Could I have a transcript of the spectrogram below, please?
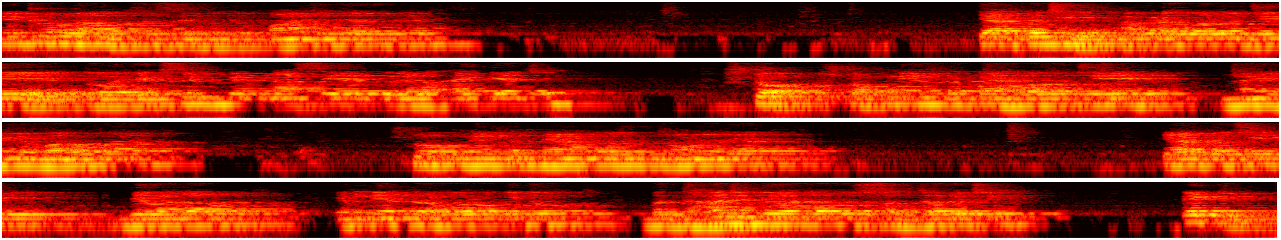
કેટલો લાભ થશે? તો કે 5000 રૂપિયા. ત્યાર પછી આગળ હવાલો જોઈએ તો એક્સિમ લિમિટેડ શેર તો એ લખાઈ ગયા છે. સ્ટોક સ્ટોકની અંદર કઈ હવાલો છે નહીં એટલે બરોબર. સ્ટોકની અંદર તેના બાજુ 3000 ત્યાર પછી દેવાદારો, એમની અંદર હવાલો કીધો. બધા જ દેવાદારો સદ્ધર છે. એટલે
